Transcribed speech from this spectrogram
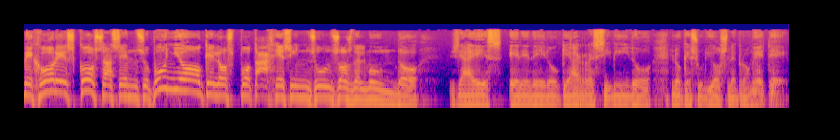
mejores cosas en su puño que los potajes insulsos del mundo. Ya es heredero que ha recibido lo que su Dios le promete.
